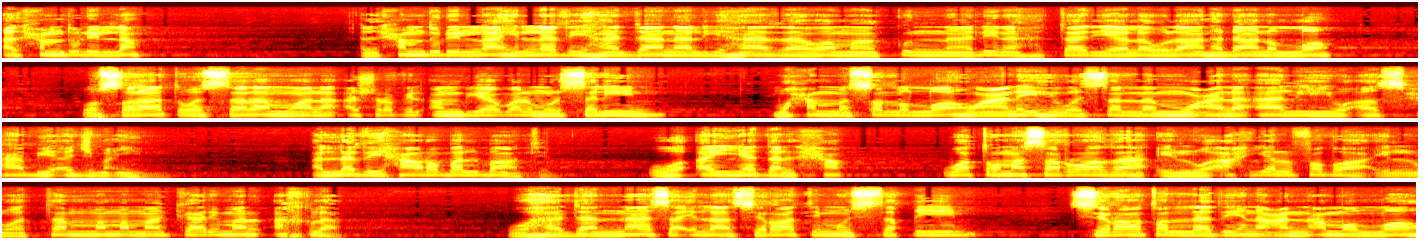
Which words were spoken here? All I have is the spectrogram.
Alhamdulillah. الحمد لله الذي هدانا لهذا وما كنا لنهتدي لولا أن هدانا الله والصلاة والسلام على أشرف الأنبياء والمرسلين محمد صلى الله عليه وسلم وعلى آله وأصحابه أجمعين الذي حارب الباطل وأيد الحق وطمس الرذائل وأحيا الفضائل وتمم مكارم الأخلاق وهدى الناس إلى صراط مستقيم صراط الذين أنعم الله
